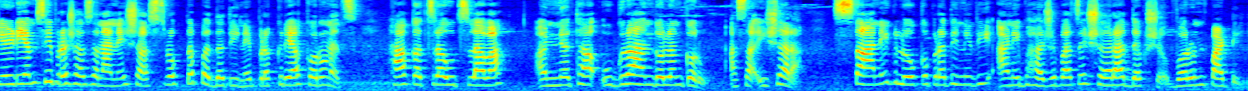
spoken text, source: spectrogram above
के डी एम सी प्रशासनाने शास्त्रोक्त पद्धतीने प्रक्रिया करूनच हा कचरा उचलावा अन्यथा उग्र आंदोलन करू असा इशारा स्थानिक लोकप्रतिनिधी आणि भाजपाचे शहराध्यक्ष वरुण पाटील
